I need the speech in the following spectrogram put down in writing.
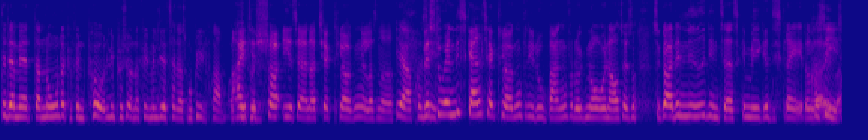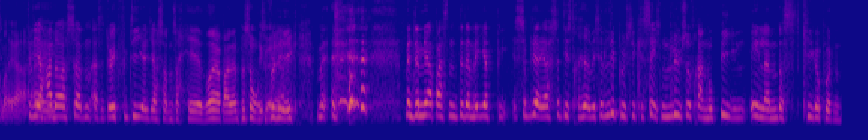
det der med, at der er nogen, der kan finde på lige pludselig under filmen lige at tage deres mobil frem. Og Ej, det er så irriterende at tjekke klokken eller sådan noget. Ja, præcis. Hvis du endelig skal tjekke klokken, fordi du er bange for, at du ikke når en aftale, så- så gør det nede i din taske mega diskret. Eller Præcis, eller andet, ja. fordi jeg har det også sådan, altså det er jo ikke fordi, at jeg sådan så hader jeg bare den person, Det selvfølgelig jeg. ikke. Men, men det er mere bare sådan det der med, jeg, så bliver jeg så distraheret, hvis jeg lige pludselig kan se sådan lyset fra en mobil, en eller anden, der kigger på den.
